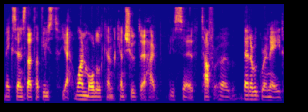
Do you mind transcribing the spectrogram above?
make sense that at least yeah one model can can shoot high, this uh, tougher better grenade.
